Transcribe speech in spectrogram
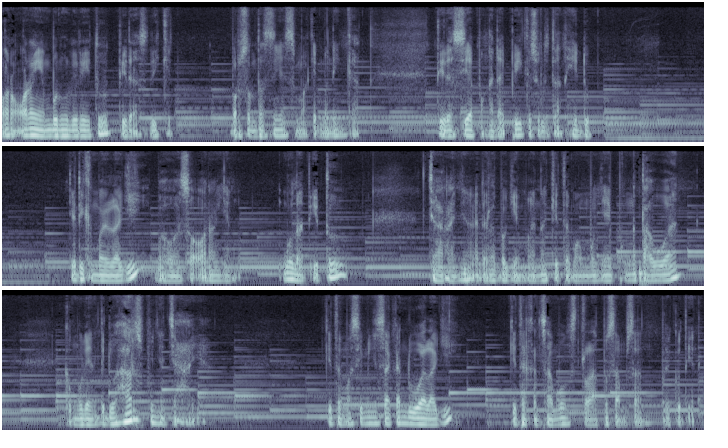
orang-orang yang bunuh diri itu tidak sedikit. Persentasenya semakin meningkat. Tidak siap menghadapi kesulitan hidup. Jadi kembali lagi bahwa seorang yang mulat itu caranya adalah bagaimana kita mempunyai pengetahuan, kemudian kedua harus punya cahaya. Kita masih menyisakan dua lagi. Kita akan sambung setelah pesan-pesan berikut ini.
